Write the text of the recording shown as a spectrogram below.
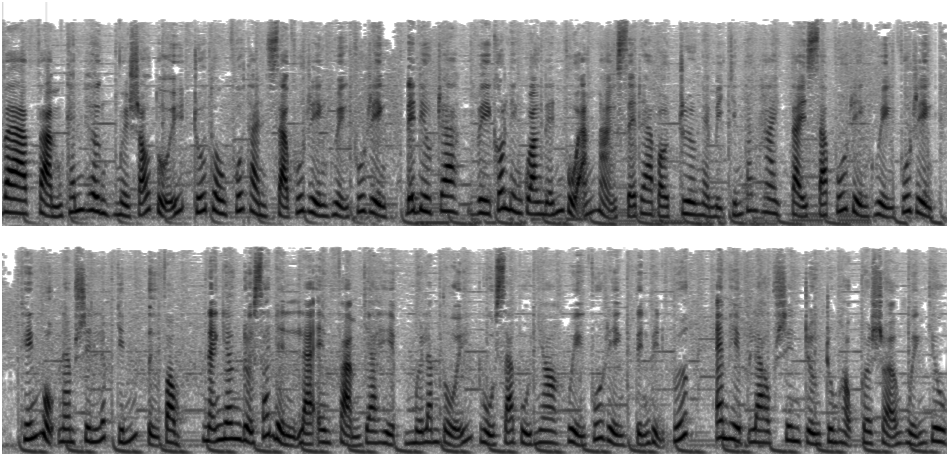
và Phạm Khánh Hưng, 16 tuổi, trú thôn Phú Thành, xã Phú Riềng, huyện Phú Riềng để điều tra vì có liên quan đến vụ án mạng xảy ra vào trưa ngày 19 tháng 2 tại xã Phú Riềng, huyện Phú Riềng, khiến một nam sinh lớp 9 tử vong. Nạn nhân được xác định là em Phạm Gia Hiệp, 15 tuổi, ngụ xã Bù Nho, huyện Phú Riềng, tỉnh Bình Phước. Em Hiệp là học sinh trường trung học cơ sở Nguyễn Du,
